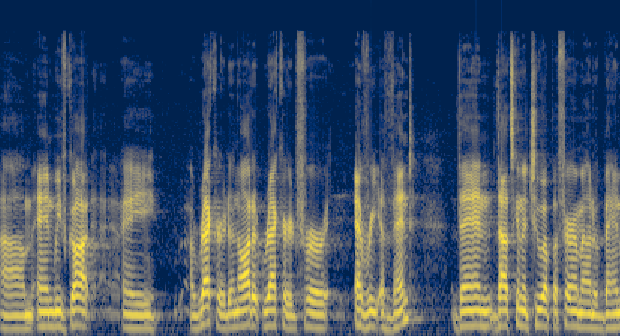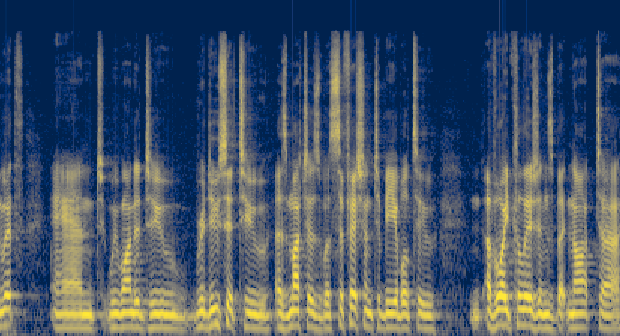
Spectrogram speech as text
um, and we've got a, a record, an audit record for every event, then that's going to chew up a fair amount of bandwidth and we wanted to reduce it to as much as was sufficient to be able to avoid collisions, but not, uh,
